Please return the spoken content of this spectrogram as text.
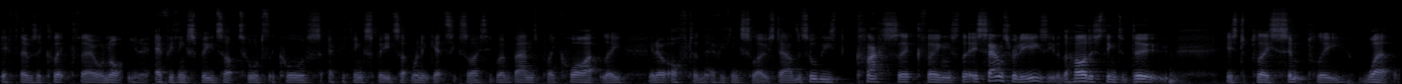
if there was a click there or not. You know, everything speeds up towards the chorus. Everything speeds up when it gets excited. When bands play quietly, you know, often everything slows down. There's all these classic things that it sounds really easy, but the hardest thing to do is to play simply well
